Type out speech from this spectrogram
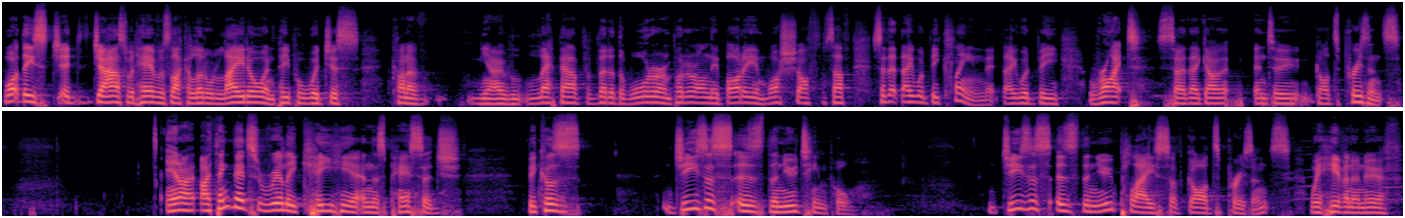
what these jars would have was like a little ladle, and people would just kind of you know, lap up a bit of the water and put it on their body and wash off and stuff so that they would be clean, that they would be right so they go into God's presence. And I, I think that's really key here in this passage because Jesus is the new temple. Jesus is the new place of God's presence where heaven and earth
